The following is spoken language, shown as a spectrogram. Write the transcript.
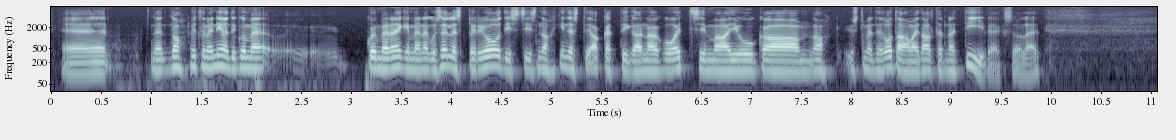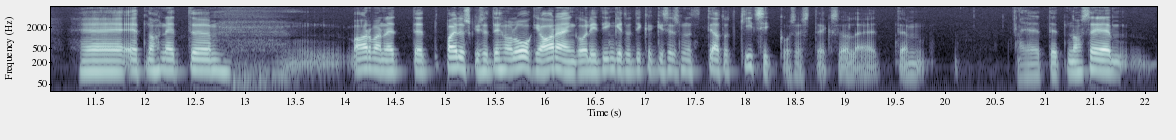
Et noh, ütleme niimoodi, kui me, kui me räägime nagu sellest perioodist, siis noh, kindlasti hakati ka nagu otsima ju ka noh, just nimelt neid odavamaid alternatiive, eks ole, et et noh, need ma arvan, et, et paljuski see tehnoloogia areng oli tingitud ikkagi selles mõttes teatud kitsikusest, eks ole, et et, et noh, see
